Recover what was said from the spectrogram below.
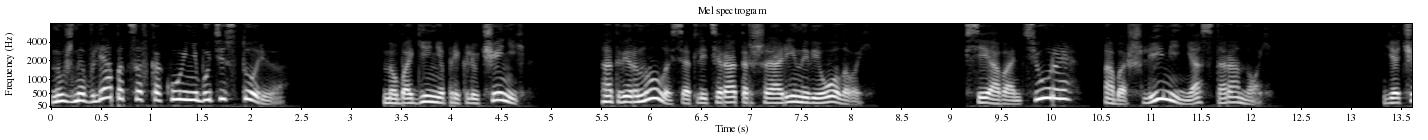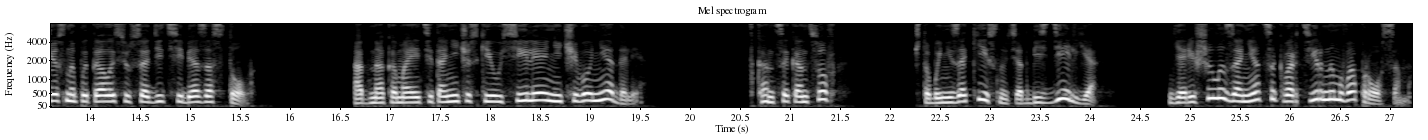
нужно вляпаться в какую-нибудь историю – но богиня приключений отвернулась от литераторши Арины Виоловой. Все авантюры обошли меня стороной. Я честно пыталась усадить себя за стол. Однако мои титанические усилия ничего не дали. В конце концов, чтобы не закиснуть от безделья, я решила заняться квартирным вопросом.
